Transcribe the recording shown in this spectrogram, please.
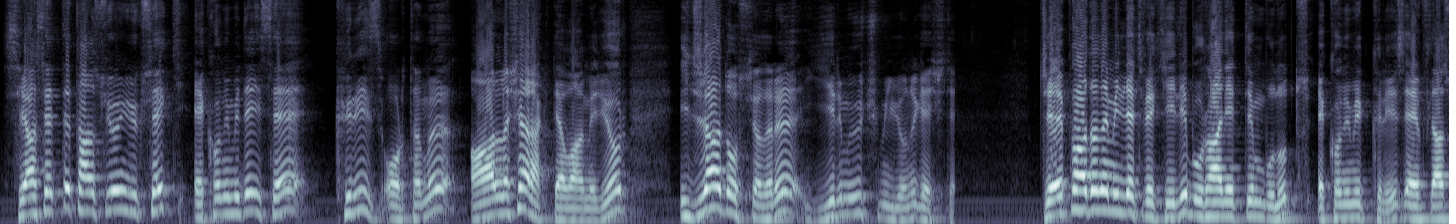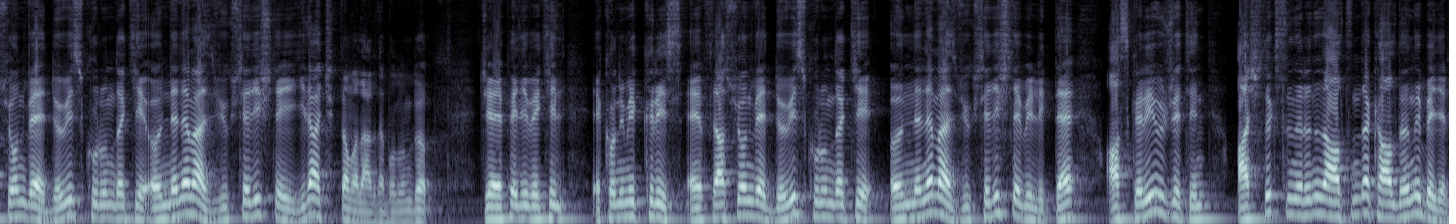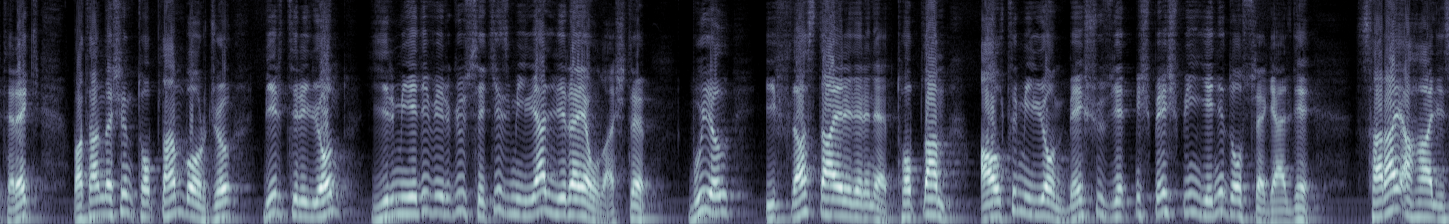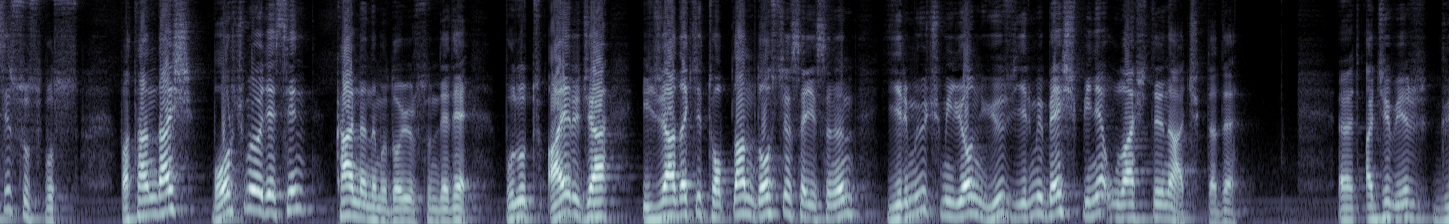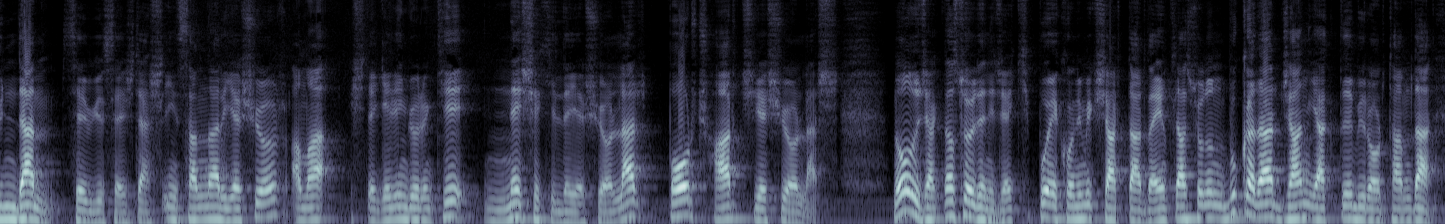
Siyasette tansiyon yüksek, ekonomide ise kriz ortamı ağırlaşarak devam ediyor. İcra dosyaları 23 milyonu geçti. CHP Adana Milletvekili Burhanettin Bulut, ekonomik kriz, enflasyon ve döviz kurundaki önlenemez yükselişle ilgili açıklamalarda bulundu. CHP'li vekil ekonomik kriz, enflasyon ve döviz kurundaki önlenemez yükselişle birlikte asgari ücretin açlık sınırının altında kaldığını belirterek vatandaşın toplam borcu 1 trilyon 27,8 milyar liraya ulaştı. Bu yıl iflas dairelerine toplam 6 milyon 575 bin yeni dosya geldi. Saray ahalisi suspus. Vatandaş borç mu ödesin, karnını mı doyursun dedi. Bulut ayrıca icradaki toplam dosya sayısının 23 milyon 125 bine ulaştığını açıkladı. Evet acı bir gündem sevgili seyirciler. İnsanlar yaşıyor ama işte gelin görün ki ne şekilde yaşıyorlar? Borç harç yaşıyorlar. Ne olacak? Nasıl ödenecek? Bu ekonomik şartlarda enflasyonun bu kadar can yaktığı bir ortamda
